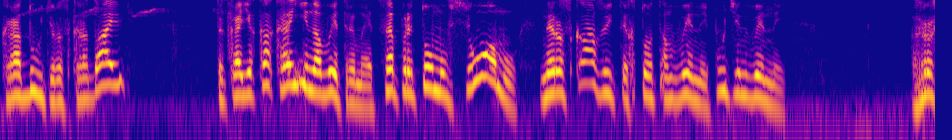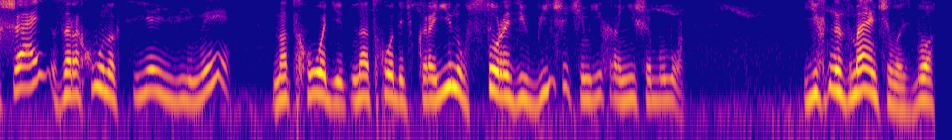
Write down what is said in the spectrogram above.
Крадуть, розкрадають. Така яка країна витримає? Це при тому всьому не розказуйте, хто там винний, Путін винний. Грошей за рахунок цієї війни надходить, надходить в країну в 100 разів більше, чим їх раніше було. Їх не зменшилось, бо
